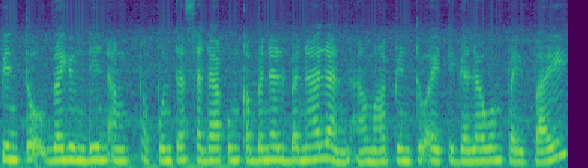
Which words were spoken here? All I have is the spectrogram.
pinto, gayon din ang papunta sa dakong kabanal-banalan. Ang mga pinto ay tigalawang paypay,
